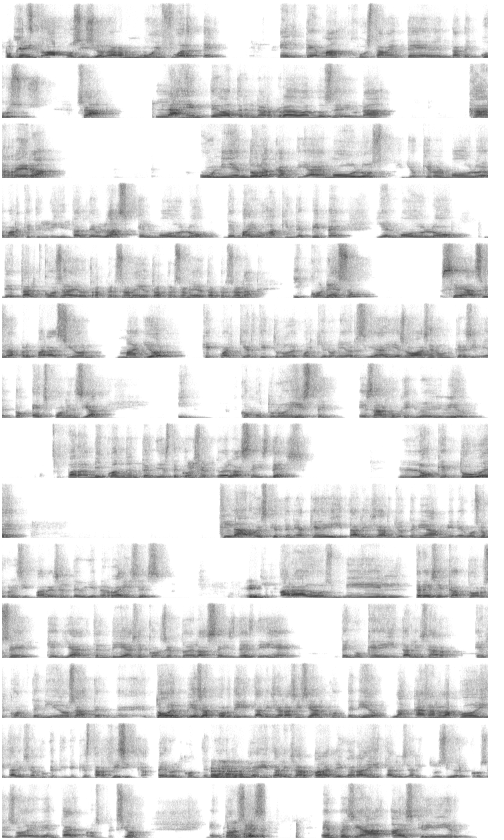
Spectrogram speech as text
Okay. Y se va a posicionar muy fuerte el tema justamente de ventas de cursos. O sea, la gente va a terminar graduándose de una carrera uniendo la cantidad de módulos. Yo quiero el módulo de marketing digital de Blas, el módulo de biohacking de Pipe y el módulo de tal cosa de otra persona y otra persona y otra persona. Y con eso se hace una preparación mayor que cualquier título de cualquier universidad y eso va a ser un crecimiento exponencial. Y como tú lo dijiste, es algo que yo he vivido. Para mí, cuando entendí este concepto de las 6 Ds, lo que tuve claro es que tenía que digitalizar. Yo tenía, mi negocio principal es el de bienes raíces. Y para 2013-14, que ya entendía ese concepto de las 6Ds, dije, tengo que digitalizar el contenido. O sea, todo empieza por digitalizar así sea el contenido. La casa no la puedo digitalizar porque tiene que estar física, pero el contenido lo que digitalizar para llegar a digitalizar inclusive el proceso de venta, de prospección. Entonces, empecé a, escribir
